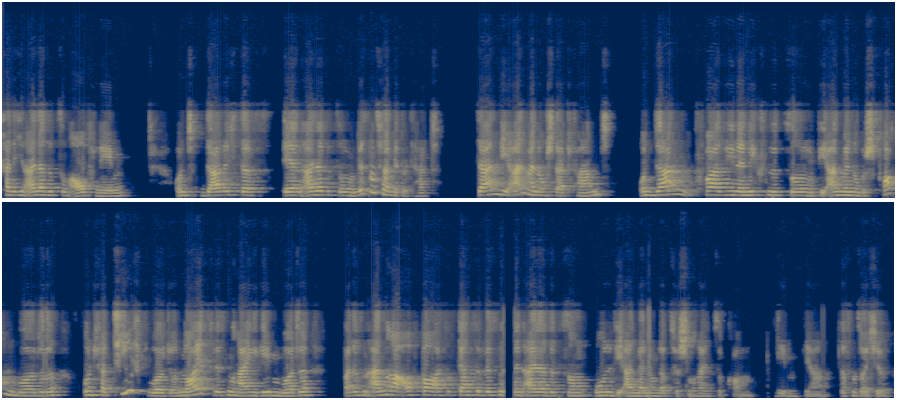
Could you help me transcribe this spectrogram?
kann ich in einer Sitzung aufnehmen? Und dadurch, dass er in einer Sitzung Wissen vermittelt hat, dann die Anwendung stattfand und dann quasi in der nächsten Sitzung die Anwendung besprochen wurde und vertieft wurde und neues Wissen reingegeben wurde, war das ein anderer Aufbau als das ganze Wissen in einer Sitzung, ohne die Anwendung dazwischen reinzukommen. Eben, ja, das sind solche,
